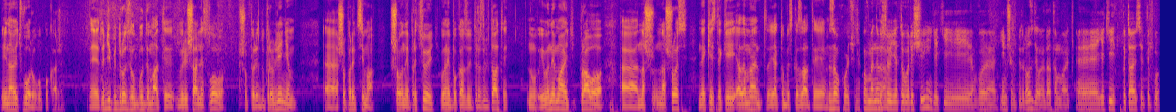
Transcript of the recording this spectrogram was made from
і навіть ворогу покаже. Е, Тоді підрозділ буде мати вирішальне слово, що перед управлінням, е, що перед всіма. Що вони працюють, вони показують результати. Ну, і вони мають право е, на, на щось, на якийсь такий елемент, як то би сказати, Заохочення. В мене Да. все є товариші, які в інших підрозділах, да, там, мають, е, які питаються, типу,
